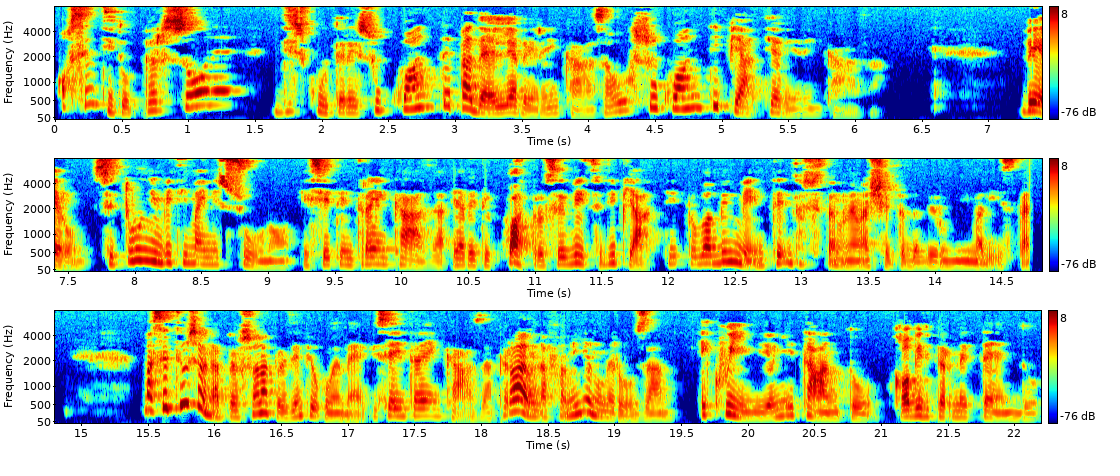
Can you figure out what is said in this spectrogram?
Ho sentito persone discutere su quante padelle avere in casa o su quanti piatti avere in casa. Vero, se tu non inviti mai nessuno e siete in tre in casa e avete quattro servizi di piatti, probabilmente questa non è una scelta davvero minimalista. Ma se tu sei una persona, per esempio come me, che sei in tre in casa, però hai una famiglia numerosa e quindi ogni tanto, Covid permettendo,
